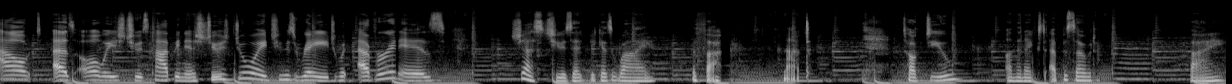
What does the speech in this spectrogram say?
out. As always, choose happiness, choose joy, choose rage, whatever it is, just choose it because why the fuck not? Talk to you on the next episode. Bye.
